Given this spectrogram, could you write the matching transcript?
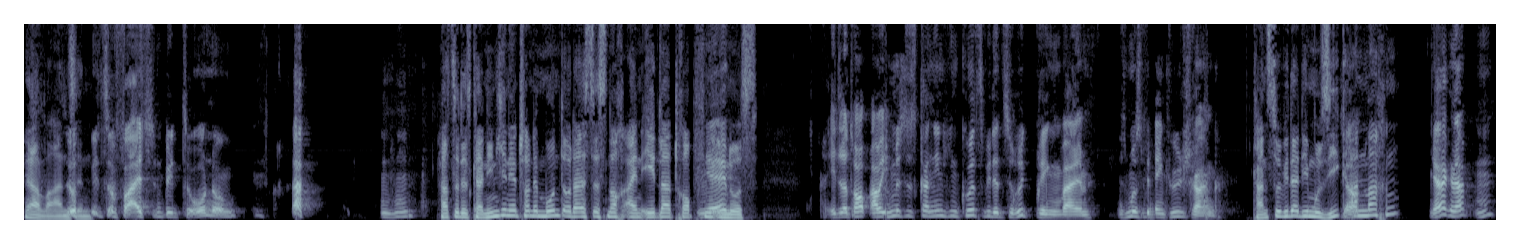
Ja, So, Wahnsinn. mit so falschen Betonung. Hast du das Kaninchen jetzt schon im Mund oder ist es noch ein edler Tropfen Nee. in Nuss? Edler Drop, aber ich muss das Kaninchen kurz wieder zurückbringen, weil es muss mit in den Kühlschrank. Kannst du wieder die Musik Ja. anmachen? Ja, genau. Hm?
